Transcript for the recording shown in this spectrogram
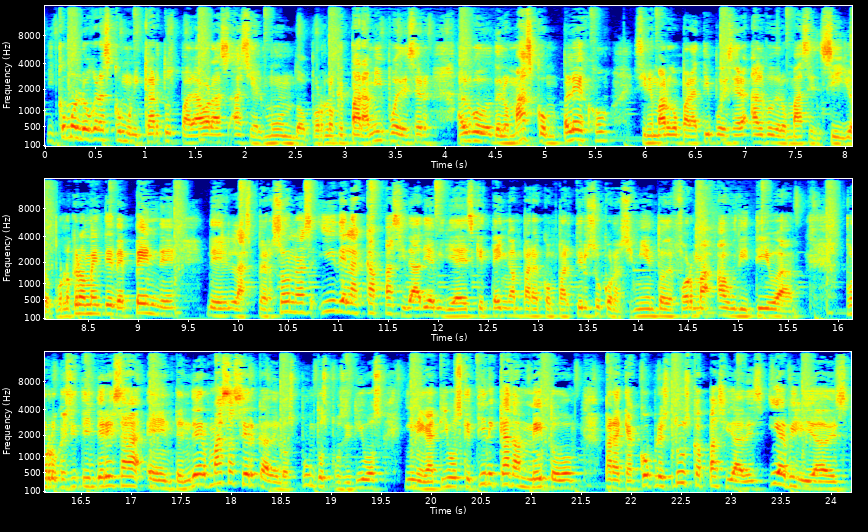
y cómo logras comunicar tus palabras hacia el mundo, por lo que para mí puede ser algo de lo más complejo, sin embargo para ti puede ser algo de lo más sencillo, por lo que realmente depende de las personas y de la capacidad y habilidades que tengan para compartir su conocimiento de forma auditiva. Por lo que si te interesa entender más acerca de los puntos positivos y negativos que tiene cada método para que acoples tus capacidades y habilidades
